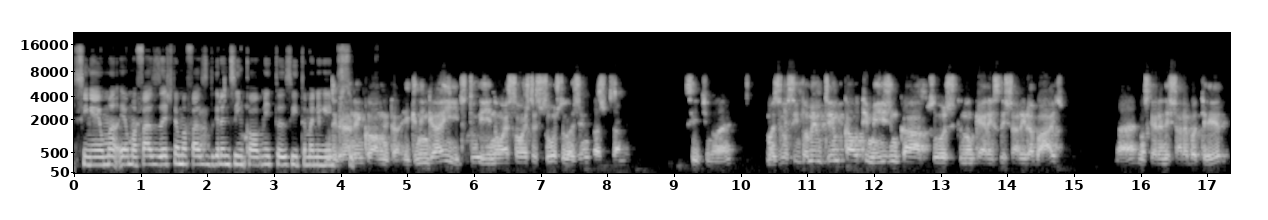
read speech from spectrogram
Sim, é uma, é uma fase, esta é uma fase de grandes incógnitas e também ninguém de percebe. grande incógnita e que ninguém, e, tu- e não é só estas pessoas, toda a gente está no sítio, não é? Mas eu sinto ao mesmo tempo que há otimismo, que há pessoas que não querem se deixar ir abaixo, não, é? não se querem deixar abater,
